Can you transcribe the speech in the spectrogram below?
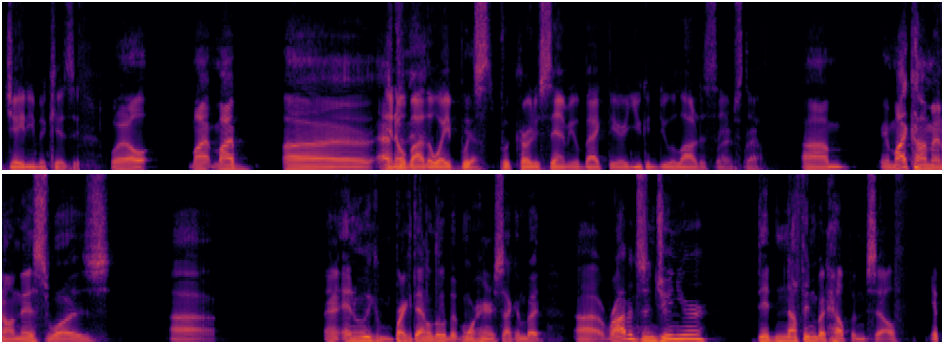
JD McKissic. Well, my my uh and oh, by the way, put yeah. put Curtis Samuel back there. You can do a lot of the same Right, right. stuff. Um, and my comment on this was, uh, and, and we can break it down a little bit more here in a second, but uh, Robinson Jr. did nothing but help himself. Yep.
